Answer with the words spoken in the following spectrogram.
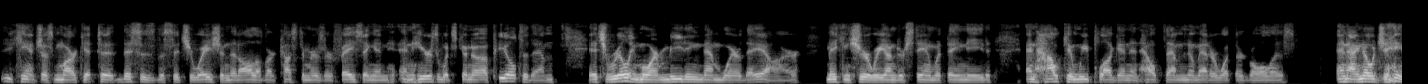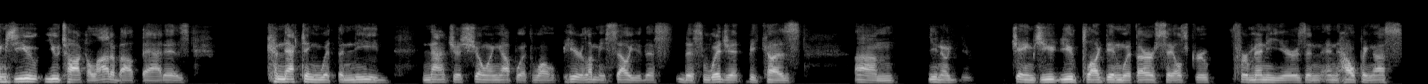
you can't just market to this is the situation that all of our customers are facing and, and here's what's going to appeal to them it's really more meeting them where they are making sure we understand what they need and how can we plug in and help them no matter what their goal is and i know james you you talk a lot about that is connecting with the need not just showing up with well here let me sell you this this widget because um, you know James, you you plugged in with our sales group for many years and, and helping us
